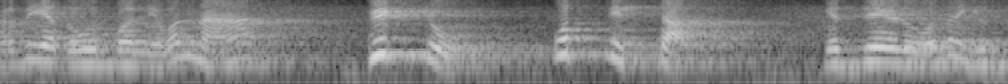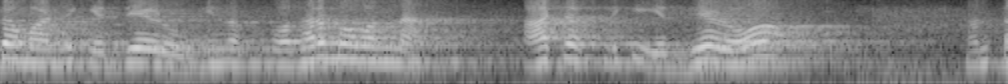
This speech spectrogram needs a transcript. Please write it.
ಹೃದಯ ದೌರ್ಬಲ್ಯವನ್ನು ಬಿಟ್ಟು ಉತ್ತಿಷ್ಟ ಎದ್ದೇಳು ಅಂದರೆ ಯುದ್ಧ ಮಾಡಲಿಕ್ಕೆ ಎದ್ದೇಳು, ನಿನ್ನ ಸ್ವಧರ್ಮವನ್ನು ಆಚರಿಸಲಿಕ್ಕೆ ಎದ್ದೇಳು ಅಂತ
